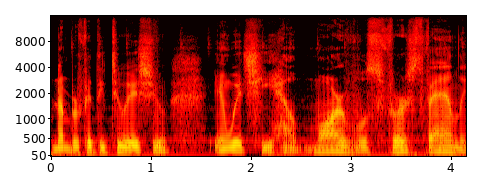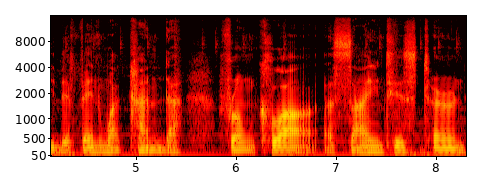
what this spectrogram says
number 52 issue, in which he helped Marvel's first family defend Wakanda from Klaw, a scientist turned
